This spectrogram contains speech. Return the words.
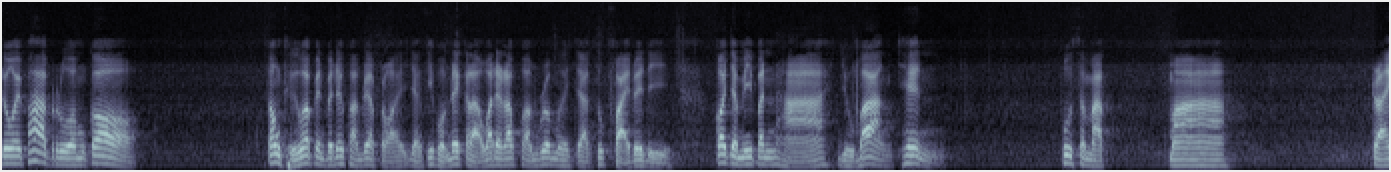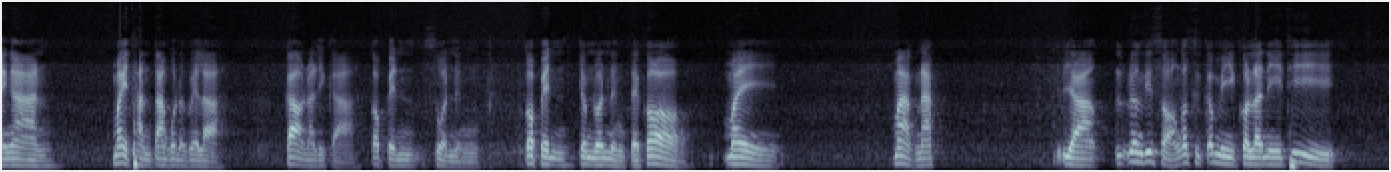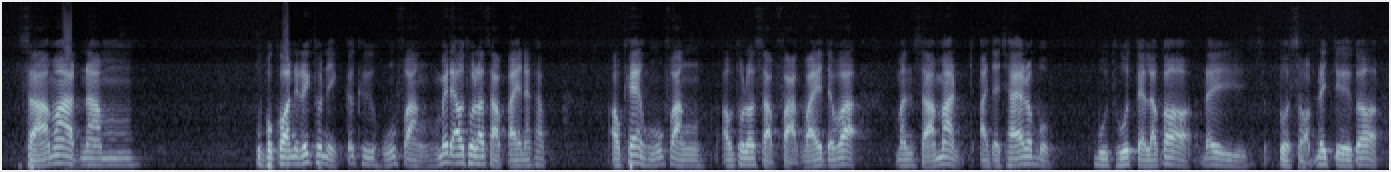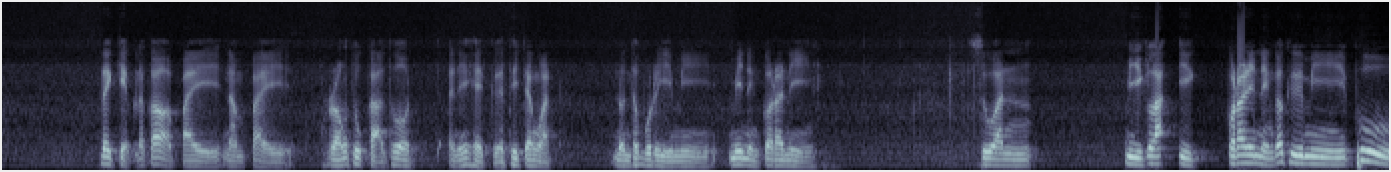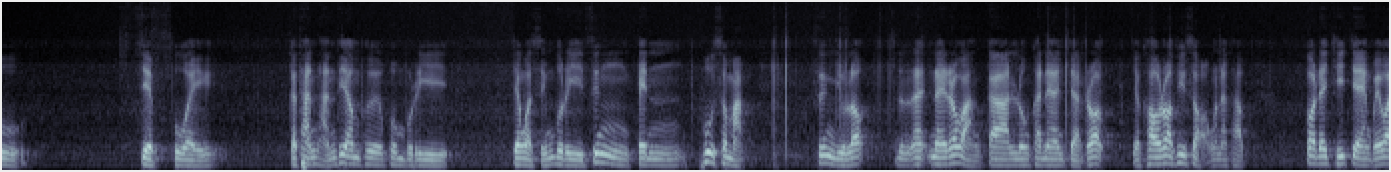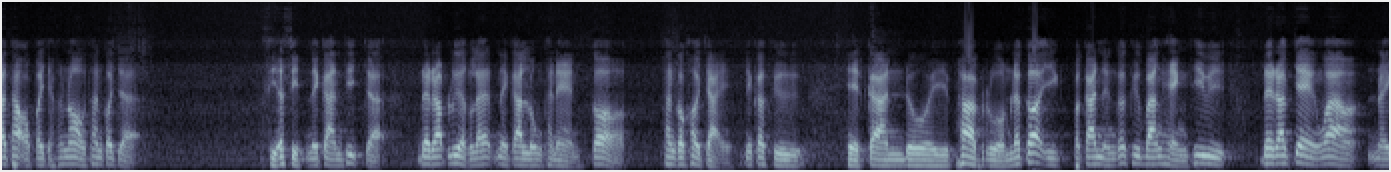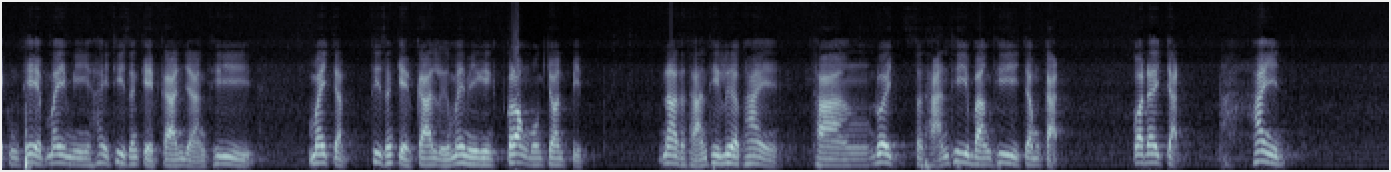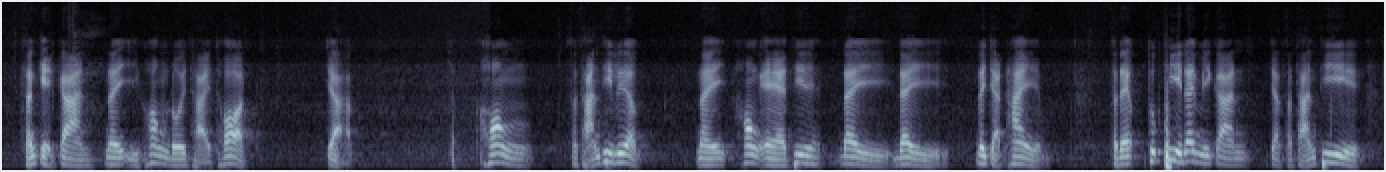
โดยภาพรวมก็ต้องถือว่าเป็นไปด้วยความเรียบร้อย อย่างที่ผมได้กล่าวว่าได้รับความร่วมมือจากทุกฝ่ายด้วยดี ก็จะมีปัญหาอยู่บ้าง เช่น ผู้สมัครมารายงานไม่ทันตามกำหนดเวลา 9 นาฬิกาก็เป็นส่วนหนึ่ง ก็เป็นจำนวนหนึ่ง แต่ก็ไม่มากนัก อย่างเรื่องที่สองก็คือก็มีกรณีที่สามารถนำ อุปกรณ์อิเล็กทรอนิกส์ก็คือหูฟังไม่ได้เอาโทรศัพท์ไปนะครับ เอาแค่หูฟังเอาโทรศัพท์ฝากไว้ แต่ว่ามันสามารถอาจจะใช้ระบบบลูทูธแต่แล้วก็ได้ตรวจสอบได้เจอก็ได้เก็บแล้วก็ไปนำไปร้องทุกข์กล่าวโทษ อันนี้เหตุเกิดที่จังหวัดนนทบุรีมีมีหนึ่งกรณี ส่วนมีอีกละอีกกรณีหนึ่งก็คือมีผู้เจ็บป่วยกระทันหันที่อำเภอพรมบุรี จังหวัดสิงห์บุรีซึ่งเป็นผู้สมัคร ซึ่งอยู่แล้วในระหว่างการลงคะแนนจะรอบจะเข้ารอบที่สองนะครับ ก็ได้ชี้แจงไปว่าถ้าออกไปจากข้างนอก ท่านก็จะเสียสิทธิ์ในการที่จะได้รับเลือกและในการลงคะแนนก็ท่านก็เข้าใจ นี่ก็คือเหตุการณ์โดยภาพรวม แล้วก็อีกประการหนึ่งก็คือบางแห่งที่ได้รับแจ้งว่าในกรุงเทพไม่มีให้ที่สังเกตการณ์อย่างที่ไม่จัดที่สังเกตการณ์หรือไม่มีกล้องวงจรปิด หน้าสถานที่เลือกให้ทางด้วยสถานที่บางที่จำกัด ก็ได้จัดให้สังเกตการณ์ในอีกห้องโดยถ่ายทอดจากห้องสถานที่เลือกในห้องแอร์ที่ได้ได้ได้จัดให้แสดงทุกที่ได้มีการจัดสถานที่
